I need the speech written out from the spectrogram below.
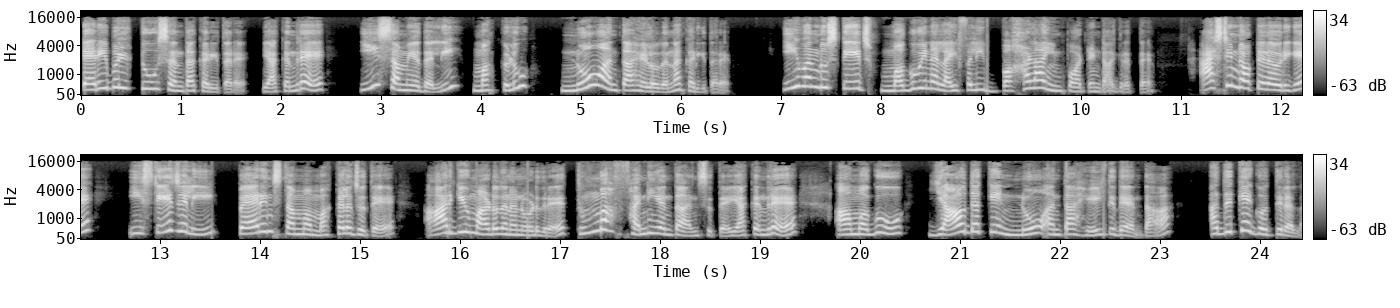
ಟೆರಿಬಲ್ ಟೂಸ್ ಅಂತ ಕರೀತಾರೆ. ಯಾಕಂದ್ರೆ ಈ ಸಮಯದಲ್ಲಿ ಮಕ್ಕಳು ನೋ ಅಂತ ಹೇಳೋದನ್ನ ಕರೀತಾರೆ. ಈ ಒಂದು ಸ್ಟೇಜ್ ಮಗುವಿನ ಲೈಫಲ್ಲಿ ಬಹಳ ಇಂಪಾರ್ಟೆಂಟ್ ಆಗಿರುತ್ತೆ. ಆಸ್ಟಿನ್ ಡಾಕ್ಟರ್ ಅವರಿಗೆ ಈ ಸ್ಟೇಜ್ ಅಲ್ಲಿ ಪೇರೆಂಟ್ಸ್ ತಮ್ಮ ಮಕ್ಕಳ ಜೊತೆ ಆರ್ಗ್ಯೂ ಮಾಡೋದನ್ನ ನೋಡಿದ್ರೆ ತುಂಬಾ ಫನಿ ಅಂತ ಅನ್ಸುತ್ತೆ. ಯಾಕಂದ್ರೆ ಆ ಮಗು ಯಾವ್ದಕ್ಕೆ ನೋ ಅಂತ ಹೇಳ್ತಿದೆ ಅಂತ ಅದಕ್ಕೆ ಗೊತ್ತಿರಲ್ಲ.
